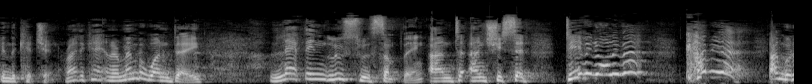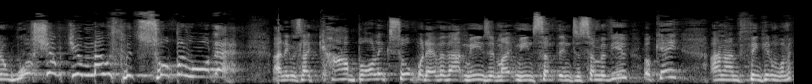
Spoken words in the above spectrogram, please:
in the kitchen, right? Okay. And I remember one day, letting loose with something. And, and she said, David Oliver, come here. I'm going to wash out your mouth with soap and water. And it was like carbolic soap, whatever that means. It might mean something to some of you, okay? And I'm thinking, well,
